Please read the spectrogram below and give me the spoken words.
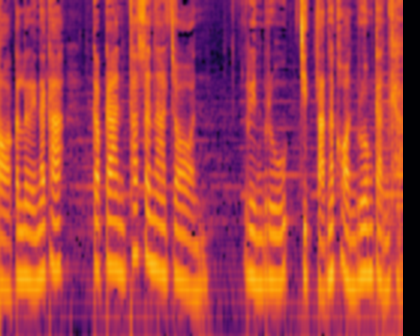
ต่อกันเลยนะคะ กับการทัศนาจร เรียนรู้จิตตานครร่วมกันค่ะ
